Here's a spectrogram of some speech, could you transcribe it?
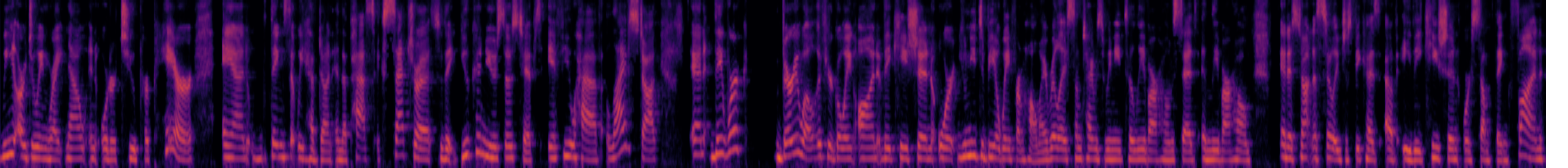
we are doing right now in order to prepare and things that we have done in the past, etc., so that you can use those tips if you have livestock. And they work very well if you're going on vacation or you need to be away from home. I realize sometimes we need to leave our homesteads and leave our home. And it's not necessarily just because of a vacation or something fun.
